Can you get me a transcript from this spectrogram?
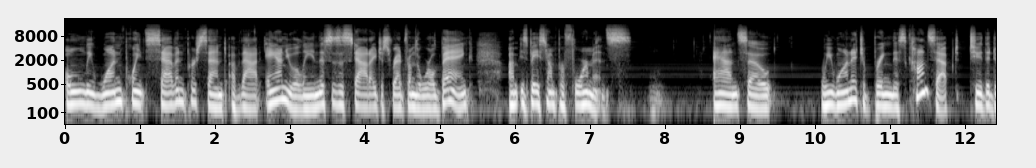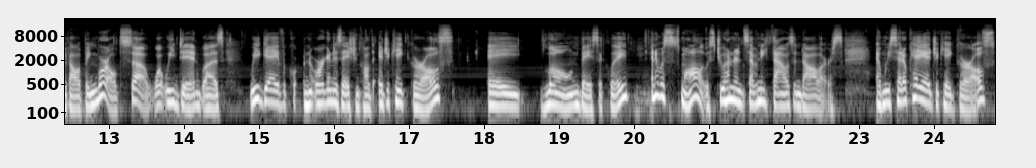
only 1.7% of that annually, and this is a stat I just read from the World Bank, um, is based on performance. And so we wanted to bring this concept to the developing world. So what we did was we gave an organization called Educate Girls a loan basically and it was small it was $270000 and we said okay educate girls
